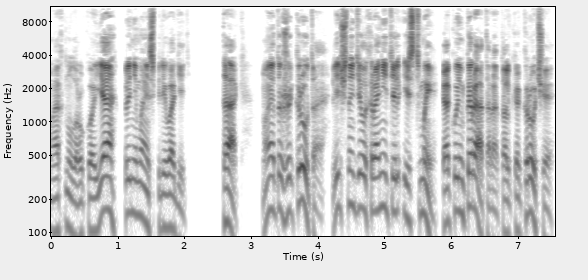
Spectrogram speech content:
Махнул рукой я, принимаясь переводить. «Так, ну это же круто. Личный телохранитель из тьмы, как у Императора, только круче.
